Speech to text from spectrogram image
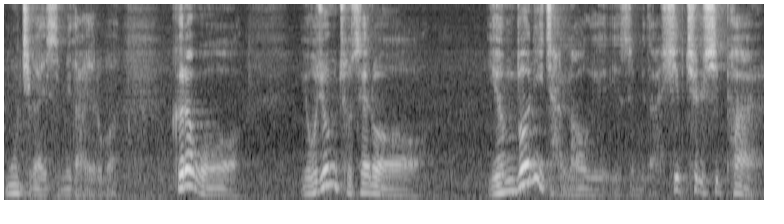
뭉치가 있습니다, 여러분. 그리고 요즘 추세로 연번이 잘 나오게 있습니다. 17, 18,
